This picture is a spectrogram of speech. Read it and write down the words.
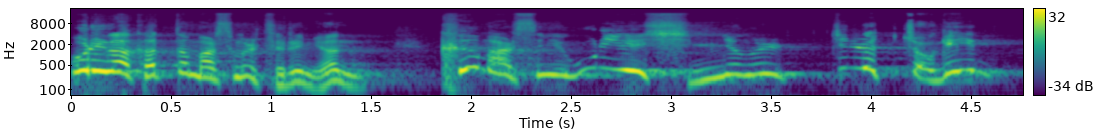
우리가 그 어떤 말씀을 들으면 그 말씀이 우리의 심령을 찔러 쪼개긴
